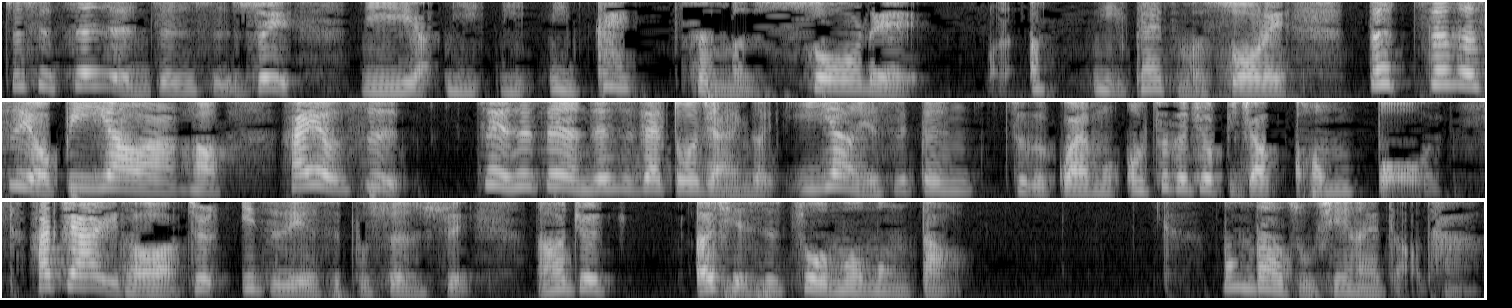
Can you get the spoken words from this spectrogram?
这是真人真事，所以你要你你你该怎么说嘞？啊，你该怎么说嘞？这真的是有必要啊！哈，还有是，这也是真人真事。再多讲一个，一样也是跟这个棺木哦，这个就比较空薄。他家里头啊，就一直也是不顺遂，然后就而且是做梦梦到梦到祖先来找他，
